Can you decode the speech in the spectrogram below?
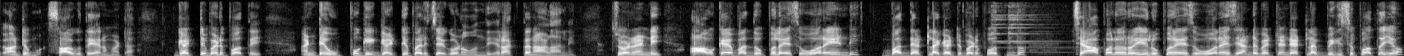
అంటే సాగుతాయి అన్నమాట. గట్టిపడిపోతాయి అంటే ఉప్పుకి గట్టిపరిచే గుణం ఉంది రక్తనాళాలని. చూడండి ఆవకాయ బద్ద ఉప్పులో వేసి ఊరేయండి. బద్ద ఎట్లా గట్టిపడిపోతుందో చేపలు రొయ్యలు ఉప్పులో వేసి ఊరేసి ఎండబెట్టండి ఎట్లా బిగిసిపోతాయో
